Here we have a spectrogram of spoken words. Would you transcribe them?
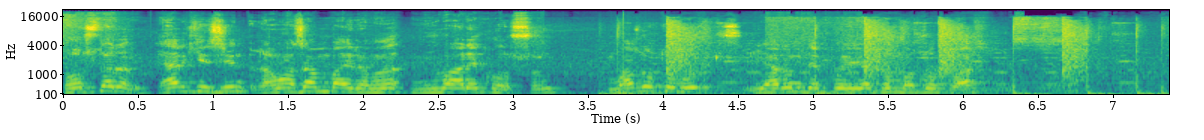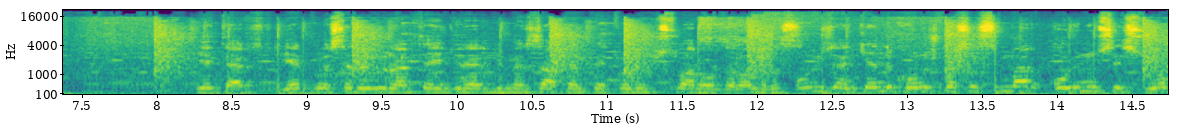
Dostlarım herkesin Ramazan bayramı mübarek olsun. Mazotumuz yarım depoya yakın mazot var. Yeter. Yetmese de öbür girer girmez zaten petrol ofisi var oradan alırız. O yüzden kendi konuşma sesim var. Oyunun sesi yok.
